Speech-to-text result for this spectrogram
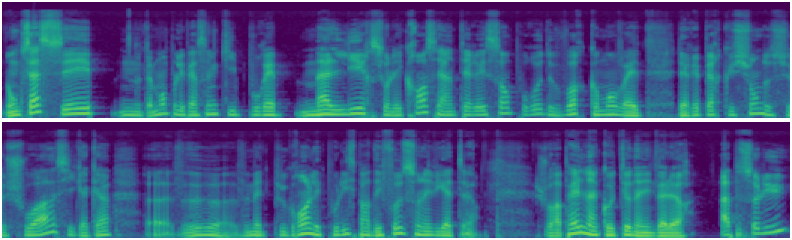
donc ça, c'est notamment pour les personnes qui pourraient mal lire sur l'écran, c'est intéressant pour eux de voir comment vont être les répercussions de ce choix si quelqu'un euh, veut mettre plus grand les polices par défaut de son navigateur. Je vous rappelle, d'un côté, on a une valeur absolue,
